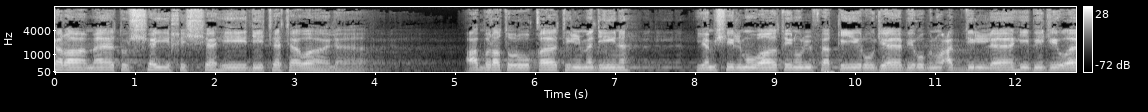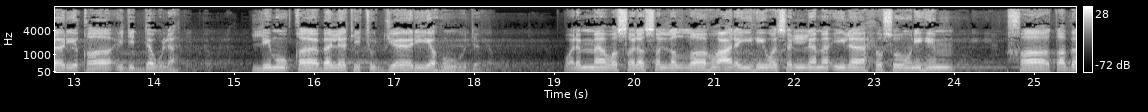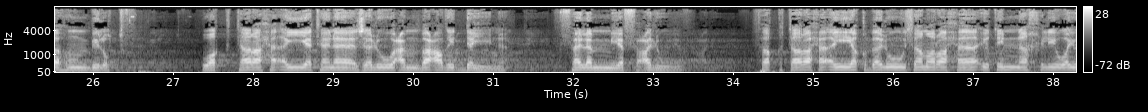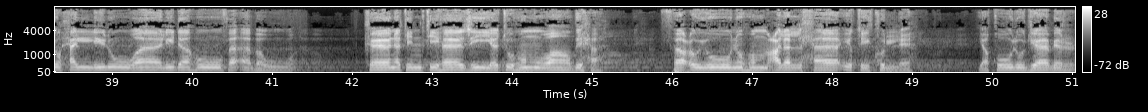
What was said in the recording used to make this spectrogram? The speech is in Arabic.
كرامات الشيخ الشهيد تتوالى. عبر طرقات المدينة يمشي المواطن الفقير جابر بن عبد الله بجوار قائد الدولة لمقابلة تجار يهود. ولما وصل صلى الله عليه وسلم إلى حصونهم خاطبهم بلطف واقترح أن يتنازلوا عن بعض الدين فلم يفعلوا. فاقترح أن يقبلوا ثمر حائط النخل ويحللوا والده فأبوا. كانت انتهازيتهم واضحة فعيونهم على الحائط كله. يقول جابر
